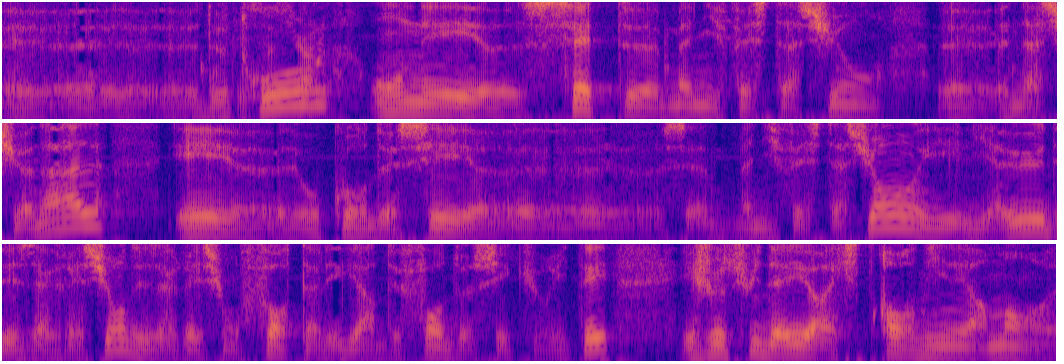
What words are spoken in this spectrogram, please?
euh, de troubles, on est sept manifestations nationales, et euh, au cours de ces, euh, manifestations, il y a eu des agressions, des agressions fortes à l'égard des forces de sécurité. Et je suis d'ailleurs extraordinairement euh,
